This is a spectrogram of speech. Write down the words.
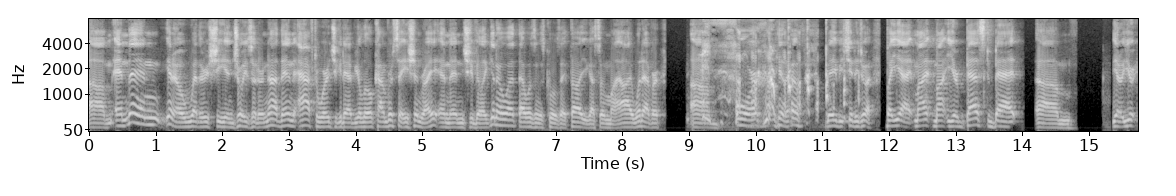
Um, and then, you know, whether she enjoys it or not, then afterwards you could have your little conversation, right? And then she'd be like, you know what, that wasn't as cool as I thought. You got some in my eye, whatever. Um, or you know, maybe she'd enjoy. It. But yeah, my my your best bet, um, you know, your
